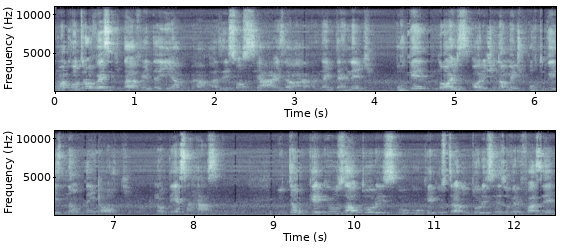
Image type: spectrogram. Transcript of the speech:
uma controvérsia que está havendo aí nas redes sociais, na internet, porque nós, originalmente, o português não tem York, não tem essa raça. Então, o que que os autores, o, o que que os tradutores resolveram fazer?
